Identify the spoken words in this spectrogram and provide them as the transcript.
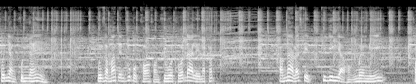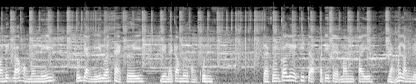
คนอย่างคุณไง คุณสามารถเป็นผู้ปกครองของคิวโวโทสได้เลยนะครับอำนาจและสิทธิ์ที่ยิ่งใหญ่ของเมืองนี้ความลึกลับของเมืองนี้ ทุกอย่างนี้ล้วนแต่เคยอยู่ในกำมือของคุณ แต่คุณก็เลือกที่จะปฏิเสธมันไปอย่างไม่ลังเล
